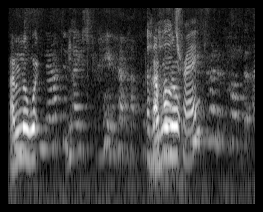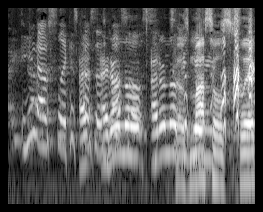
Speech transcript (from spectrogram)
I don't know what. Snapped an ice tray out. The I don't whole know- tray? Trying to pop the You know, Slick is I, because those I don't know. muscles. I don't know. if Those he gave you- muscles, Slick,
